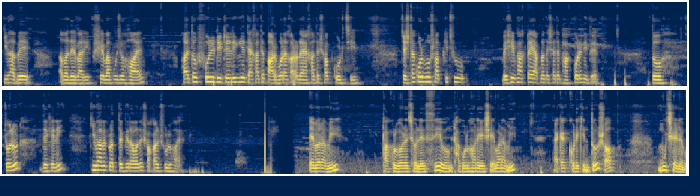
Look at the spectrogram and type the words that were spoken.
কীভাবে আমাদের বাড়ির সেবা পুজো হয়। হয়তো ফুল ডিটেলিংয়ে দেখাতে পারব না, কারণ এক হাতে সব করছি। চেষ্টা করব সব কিছু বেশিরভাগটাই আপনাদের সাথে ভাগ করে নিতে। তো চলুন, দেখে নিই। কীভাবে প্রত্যেক দিন আমাদের সকাল শুরু হয়? এবার আমি ঠাকুর ঘরে চলে এসেছি এবং ঠাকুর ঘরে এসে এবার আমি এক এক করে কিন্তু সব মুছে নেব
